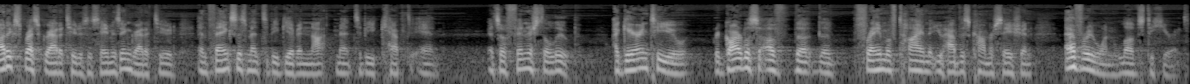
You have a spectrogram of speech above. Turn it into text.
unexpressed gratitude is the same as ingratitude, and thanks is meant to be given, not meant to be kept in. And so finish the loop. I guarantee you, regardless of the, the frame of time that you have this conversation, everyone loves to hear it.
